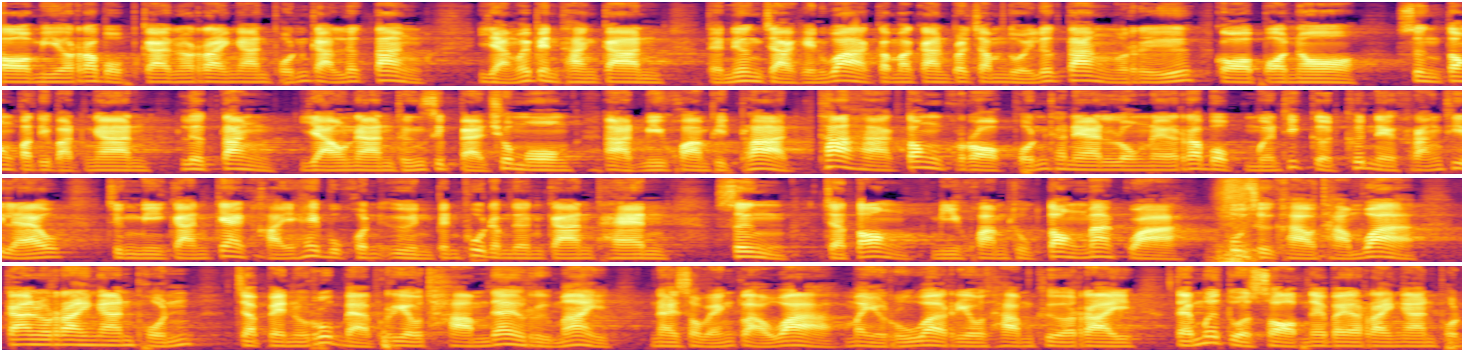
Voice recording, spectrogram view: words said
ตมีระบบการรายงานผลการเลือกตั้งอย่างไม่เป็นทางการ แต่เนื่องจากเห็นว่ากรรมการประจำหน่วยเลือกตั้ง หรือกปนซึ่งต้องปฏิบัติงานเลือกตั้งยาวนานถึง 18 ชั่วโมง อาจมีความผิดพลาด ถ้าหากต้องกรอกผลคะแนนลงในระบบเหมือนที่เกิดขึ้นในครั้งที่แล้ว จึงมีการแก้ไขให้บุคคลอื่น เป็นผู้ดำเนินการแทน ซึ่งจะต้องมีความถูกต้องมากกว่า ผู้สื่อข่าวถามว่าการรายงานผลจะเป็นรูปแบบเรียลไทม์ได้หรือไม่ นายแสวงกล่าวว่าไม่รู้ว่าเรียลไทม์คืออะไร แต่เมื่อตรวจสอบในใบรายงานผล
